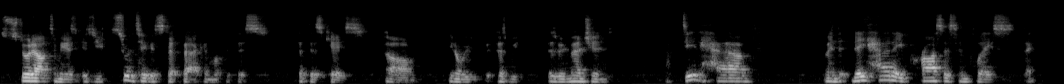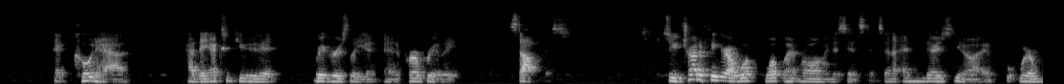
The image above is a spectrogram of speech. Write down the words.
stood out to me as, is, you sort of take a step back and look at this at this case. Um, you know, we, as we as we mentioned, did have. I mean, they had a process in place that that could have had they executed it rigorously and, and appropriately, stop this. So you try to figure out what, what went wrong in this instance. And, and there's, you know, I, where,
